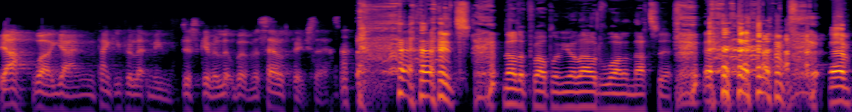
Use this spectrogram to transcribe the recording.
Yeah, well, yeah, and thank you for letting me just give a little bit of a sales pitch there. it's not a problem. You're allowed one, and that's it. um,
